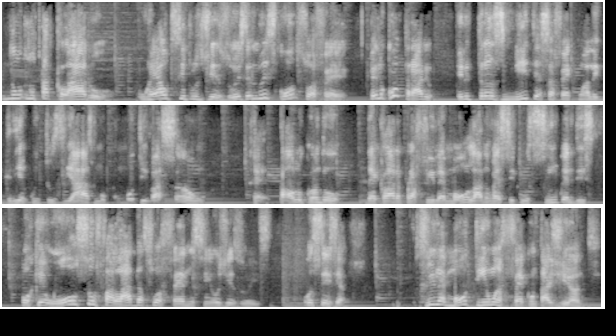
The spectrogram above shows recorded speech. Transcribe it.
não está claro. O real discípulo de Jesus, ele não esconde sua fé. Pelo contrário, ele transmite essa fé com alegria, com entusiasmo, com motivação. É, Paulo, quando declara para Filemão, lá no versículo 5, ele diz: Porque eu ouço falar da sua fé no Senhor Jesus. Ou seja, Filemão tinha uma fé contagiante.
